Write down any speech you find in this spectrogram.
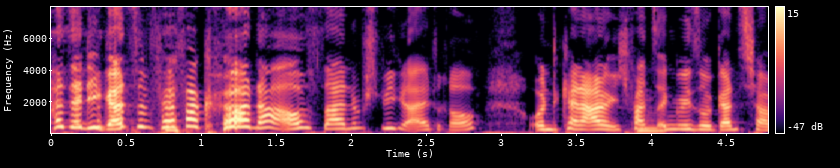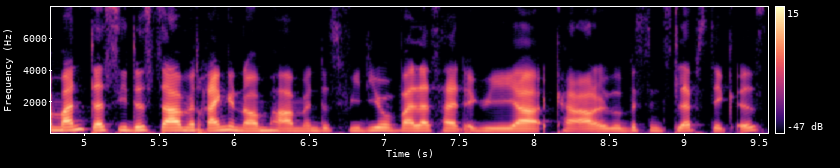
hat er die ganzen Pfefferkörner auf seinem Spiegelei drauf. Und keine Ahnung, ich fand es irgendwie so ganz charmant, dass sie das da mit reingenommen haben in das Video, weil das halt irgendwie, ja, keine Ahnung, so ein bisschen Slapstick ist.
